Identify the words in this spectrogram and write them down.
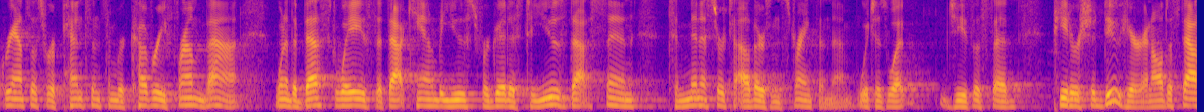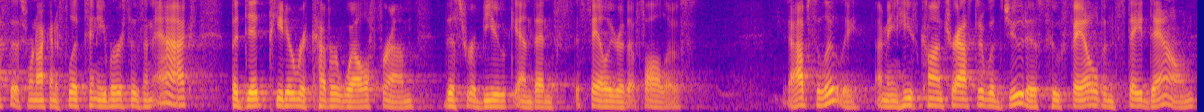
grants us repentance and recovery from that, one of the best ways that that can be used for good is to use that sin to minister to others and strengthen them, which is what Jesus said Peter should do here. And I'll just ask this we're not going to flip to any verses in Acts, but did Peter recover well from this rebuke and then failure that follows? Absolutely. I mean, he's contrasted with Judas, who failed and stayed down.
